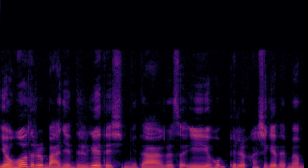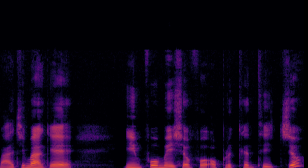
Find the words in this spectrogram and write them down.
영어들을 많이 늘게 되십니다. 그래서 이 홈페이지를 가시게 되면 마지막에 information for applicant 있죠?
